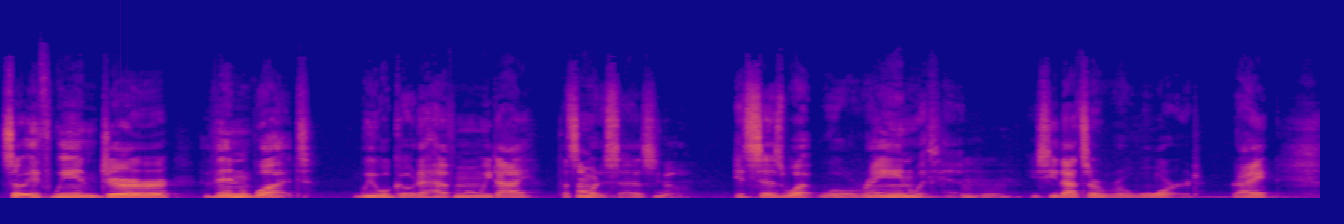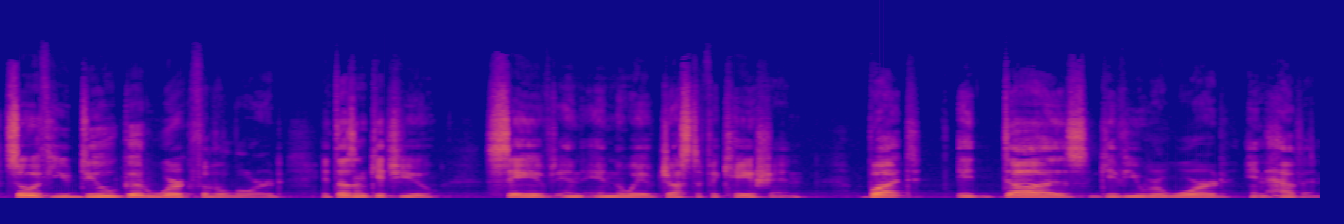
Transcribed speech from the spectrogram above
So if we endure, then what? We will go to heaven when we die? That's not what it says. No. It says what? We'll reign with him. Mm-hmm. You see, that's a reward, right? So if you do good work for the Lord, it doesn't get you saved in, in the way of justification, but it does give you reward in heaven.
